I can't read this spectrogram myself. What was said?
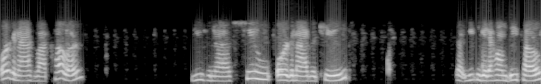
organized by color using a shoe organizer cube that you can get at Home Depot.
